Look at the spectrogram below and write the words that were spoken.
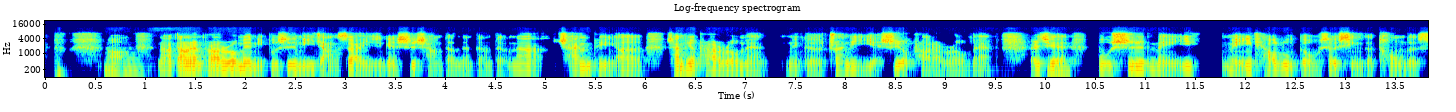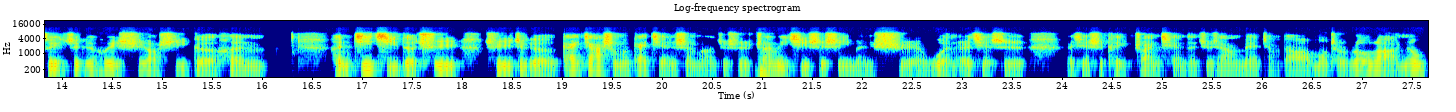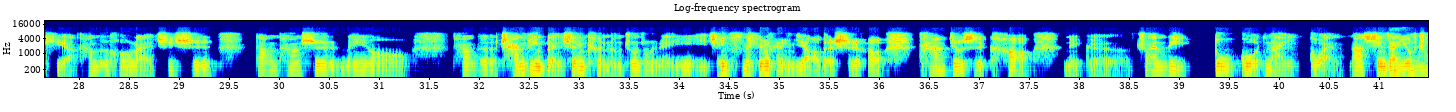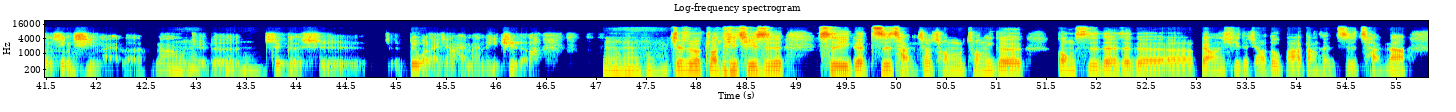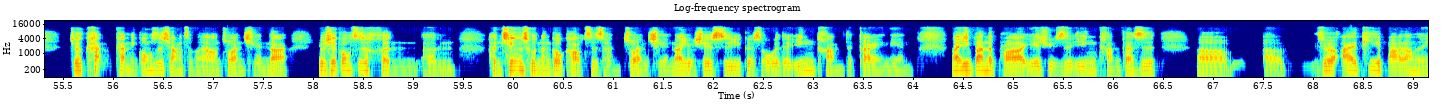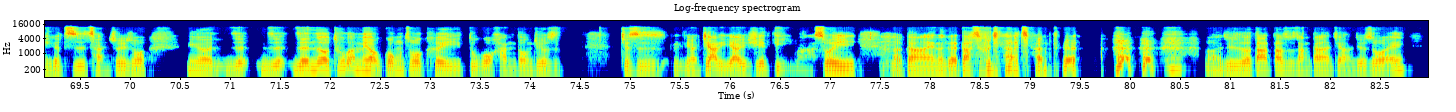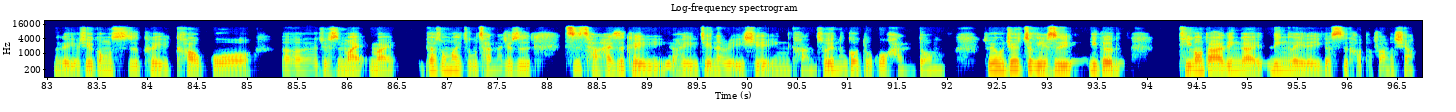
啊。那当然，product roadmap 你不是你讲了算，已经跟市场等等等等。那产品呃，产品有 product roadmap，那个专利也是有 product roadmap，而且不是每一每一条路都是行得通的，所以这个会需要是一个很。很积极的去去这个该加什么该减什么，就是专利其实是一门学问，而且是而且是可以赚钱的。就像 Matt 讲到 Motorola、Nokia，他们后来其实当他是没有他的产品本身可能种种原因已经 没有人要的时候，他就是靠那个专利度过那一关，然后现在又重新起来了。那我觉得这个是。对我来讲还蛮励志的啦。嗯嗯嗯，就是说专利其实是一个资产，从从从一个公司的这个呃标系的角度把它当成资产，那就看看你公司想怎么样赚钱。那有些公司很很很清楚能够靠资产赚钱，那有些是一个所谓的 income 的概念。那一般的 product 也许是 income，但是呃呃，就是 IP 把它当成一个资产，所以说那个人人人肉突然没有工作可以度过寒冬，就是。就是有家里要有些底嘛，所以呃，刚才那个大叔家讲的啊，就是说大大叔长刚才讲，就是说，哎，那个有些公司可以靠过呃，就是卖卖，不要说卖主产了，就是资产还是可以可以 generate 一些 income，所以能够度过寒冬。所以我觉得这个也是一个提供大家另外另类的一个思考的方向。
